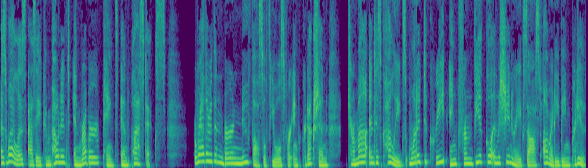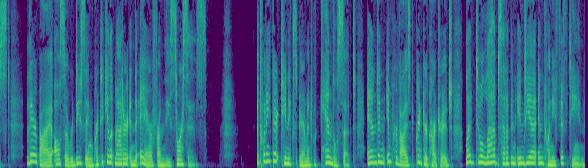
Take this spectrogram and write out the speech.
as well as as a component in rubber, paints, and plastics. Rather than burn new fossil fuels for ink production, Sharma and his colleagues wanted to create ink from vehicle and machinery exhaust already being produced, thereby also reducing particulate matter in the air from these sources. A 2013 experiment with candle soot and an improvised printer cartridge led to a lab set up in India in 2015,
